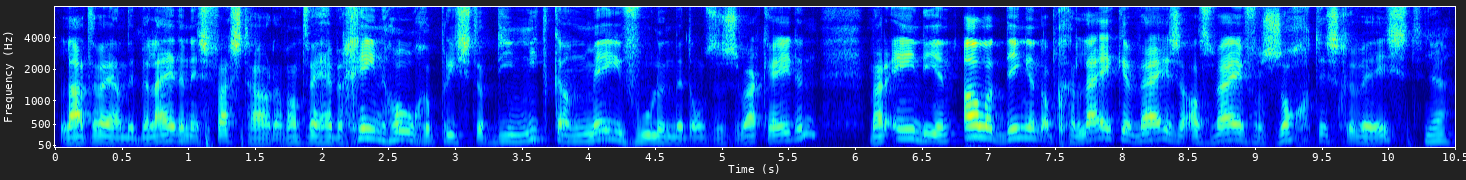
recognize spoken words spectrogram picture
Laten wij aan de beleidenis vasthouden, want wij hebben geen hoge priester die niet kan meevoelen met onze zwakheden, maar één die in alle dingen op gelijke wijze als wij verzocht is geweest, ja.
